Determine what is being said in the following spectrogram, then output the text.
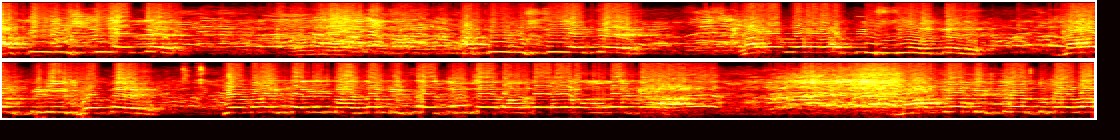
अतिवृष्टी येते. अतिवृष्टी येते. वारंवार अतिवृष्टी होते. गाळ पीडित होते. केव्हाही तरी माझा मित्र तुमच्या बांधावर आला का? माझा मित्र तुम्हाला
